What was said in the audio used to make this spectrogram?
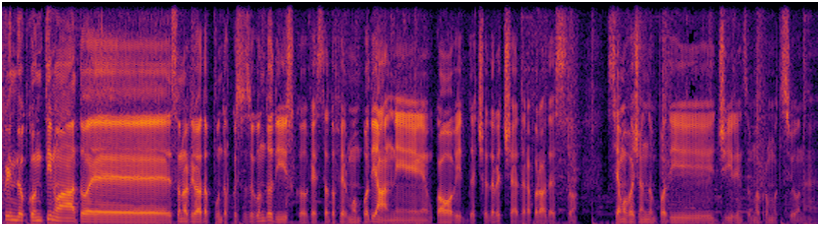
Quindi ho continuato e sono arrivato appunto a questo secondo disco che è stato fermo un po' di anni, Covid, eccetera, eccetera, però adesso stiamo facendo un po' di giri, insomma, promozione.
